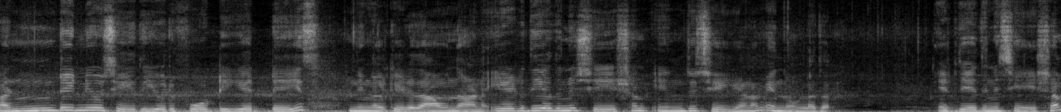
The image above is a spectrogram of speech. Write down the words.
കണ്ടിന്യൂ ചെയ്ത് ഈ ഒരു ഫോർട്ടി എയ്റ്റ് ഡേയ്സ് നിങ്ങൾക്ക് എഴുതാവുന്നതാണ്. എഴുതിയതിനു ശേഷം എന്തു ചെയ്യണം എന്നുള്ളത്. എഴുതിയതിന് ശേഷം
